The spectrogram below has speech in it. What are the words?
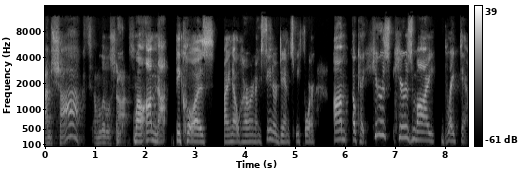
I'm shocked. I'm a little shocked. Well, I'm not because I know her and I've seen her dance before. Um, okay, here's here's my breakdown,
